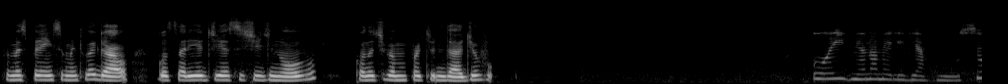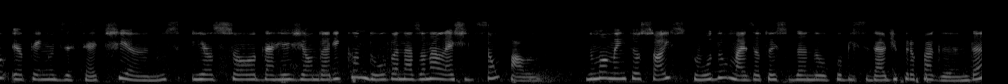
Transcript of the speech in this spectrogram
Foi uma experiência muito legal. Gostaria de assistir de novo. Quando tiver uma oportunidade, eu vou. Oi, meu nome é Lívia Russo, eu tenho 17 anos e eu sou da região da Aricanduva, na zona leste de São Paulo. No momento eu só estudo, mas eu estou estudando publicidade e propaganda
